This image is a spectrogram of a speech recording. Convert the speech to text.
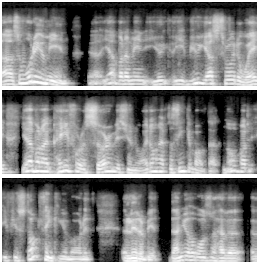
uh, so what do you mean uh, yeah, but I mean, you you just throw it away. Yeah, but I pay for a service, you know. I don't have to think about that. No, but if you start thinking about it a little bit, then you also have a, a,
